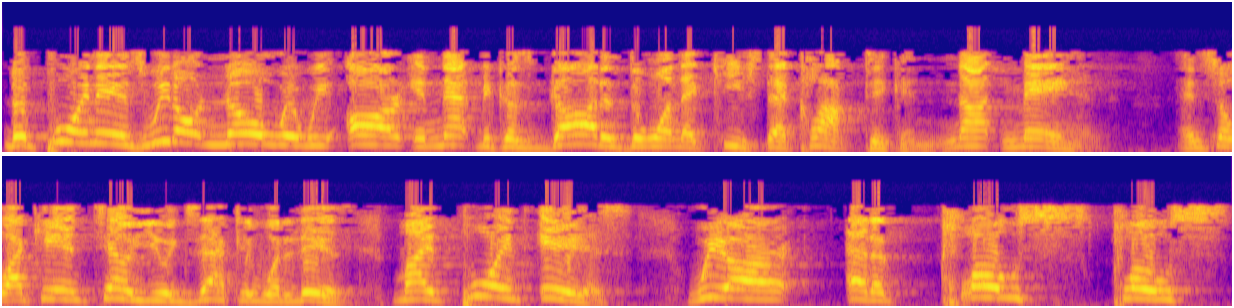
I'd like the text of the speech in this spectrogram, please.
The point is, we don't know where we are in that because God is the one that keeps that clock ticking, not man. And so I can't tell you exactly what it is. My point is, we are at a close, close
